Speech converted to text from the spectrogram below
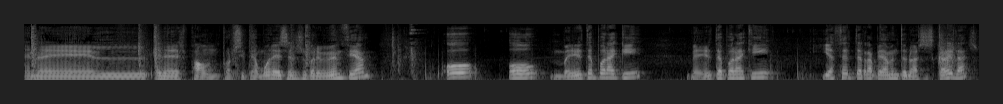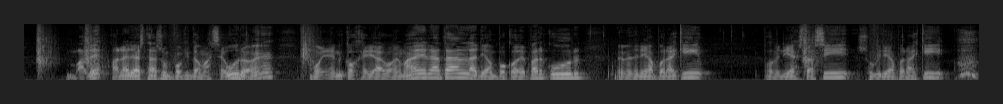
en el, en el spawn por si te mueres en supervivencia. O, o venirte por aquí, venirte por aquí y hacerte rápidamente unas escaleras. Vale, ahora ya estás un poquito más seguro, ¿eh? Muy bien, cogería algo de madera, tal, haría un poco de parkour, me vendría por aquí, pondría esto así, subiría por aquí. ¡Oh!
